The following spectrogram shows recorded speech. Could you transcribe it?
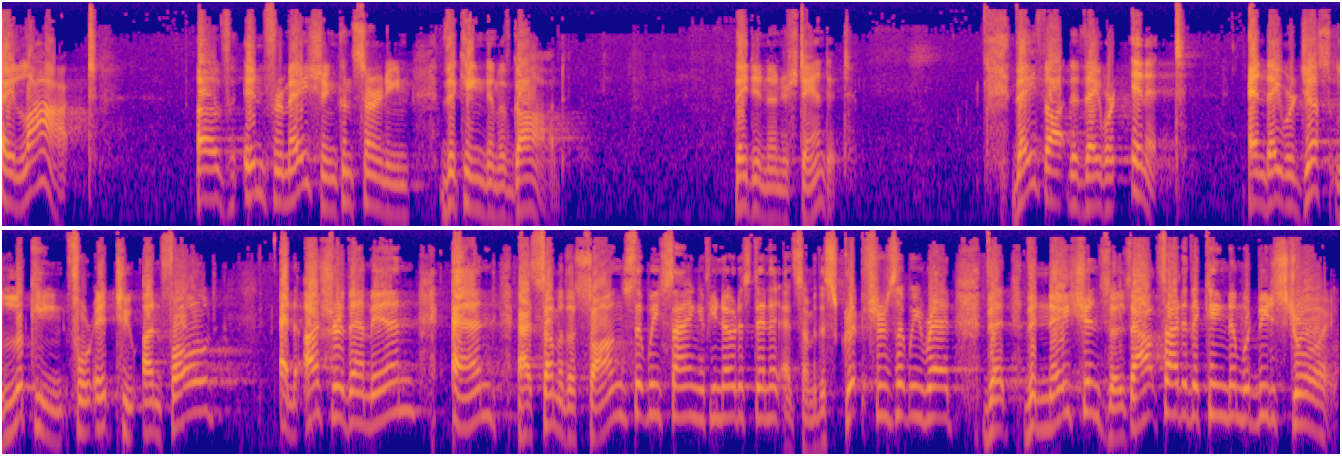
a lot of information concerning the kingdom of God. They didn't understand it. They thought that they were in it, and they were just looking for it to unfold and usher them in. And as some of the songs that we sang, if you noticed in it, and some of the scriptures that we read, that the nations, those outside of the kingdom, would be destroyed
